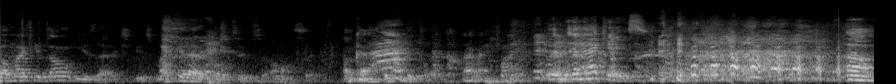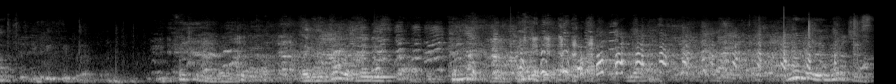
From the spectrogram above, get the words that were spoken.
cold. My kid, don't use that excuse. My kid had a cold too, so I'm all sick. Okay. It can be close. All right, fine. In, in that case, You can keep it up though. You put your hand over. Like you do it and then you stop. you really might just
